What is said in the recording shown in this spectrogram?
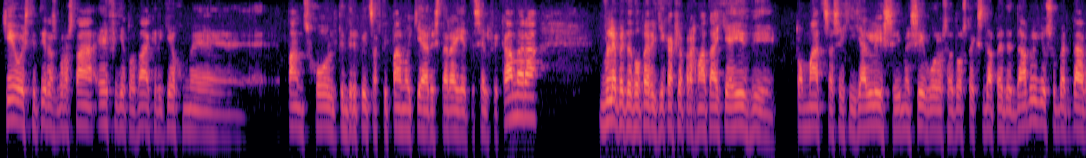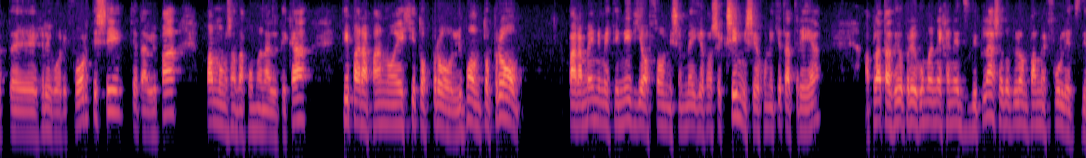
και ο αισθητήρας μπροστά έφυγε το δάκρυ και έχουμε punch hole, την τρυπίτσα αυτή πάνω και αριστερά για τη selfie κάμερα. Βλέπετε εδώ πέρα και κάποια πραγματάκια ήδη το μάτι σας έχει γυαλίσει, είμαι σίγουρος εδώ στο 65W, Super Dart ε, γρήγορη φόρτιση κτλ. Πάμε όμως να τα πούμε αναλυτικά. Τι παραπάνω έχει το Pro. Λοιπόν, το Pro παραμένει με την ίδια οθόνη σε μέγεθος 6,5 έχουν και τα τρία. Απλά τα δύο προηγούμενα είχαν HD+, εδώ πλέον πάμε Full HD+,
